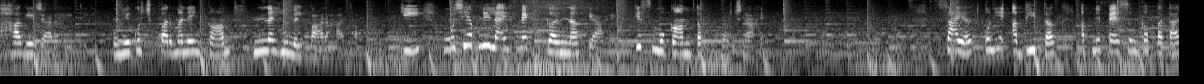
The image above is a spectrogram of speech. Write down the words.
भागे जा रहे थे। उन्हें कुछ परमानेंट काम नहीं मिल पा रहा था कि मुझे अपनी लाइफ में करना क्या है, किस मुकाम तक पहुँचना है। शायद उन्हें अभी तक अपने पैसों का पता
